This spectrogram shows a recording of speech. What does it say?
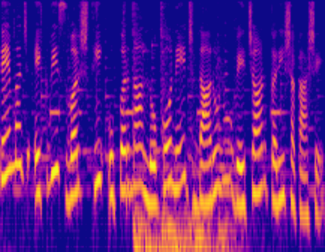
તેમજ એકવીસ વર્ષથી ઉપરના લોકોને જ દારૂનું વેચાણ કરી શકાશે.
